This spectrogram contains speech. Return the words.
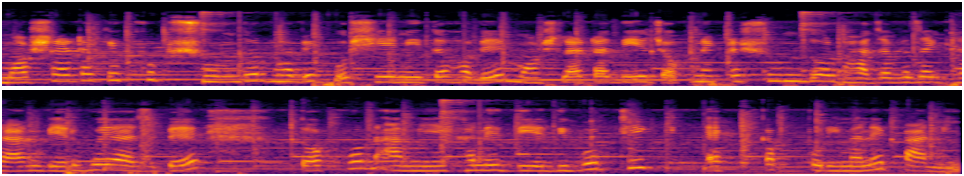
মশলাটাকে খুব সুন্দরভাবে কষিয়ে নিতে হবে। মশলাটা দিয়ে যখন একটা সুন্দর ভাজা ভাজা ঘ্রাণ বের হয়ে আসবে, তখন আমি এখানে দিয়ে দিব ঠিক এক কাপ পরিমাণে পানি।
